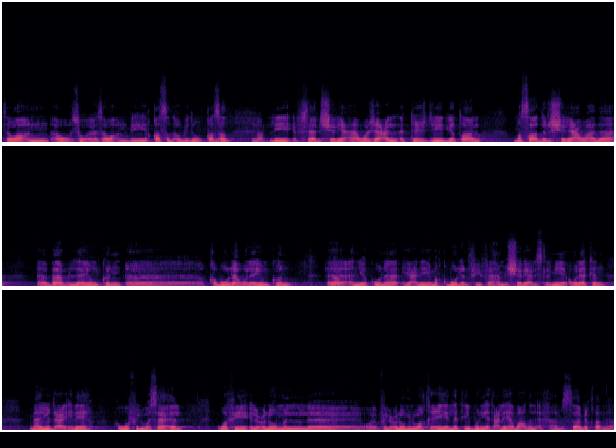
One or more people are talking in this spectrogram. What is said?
سواء أو سوء سواء بقصد أو بدون قصد نعم. نعم. لإفساد الشريعة وجعل التجديد يطال مصادر الشريعة وهذا آه، باب لا يمكن قبوله ولا يمكن نعم. أن يكون يعني مقبولا في فهم الشريعة الإسلامية ولكن ما يدعى إليه هو في الوسائل وفي العلوم في العلوم الواقعية التي بنيت عليها بعض الأفهام السابقة نعم.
